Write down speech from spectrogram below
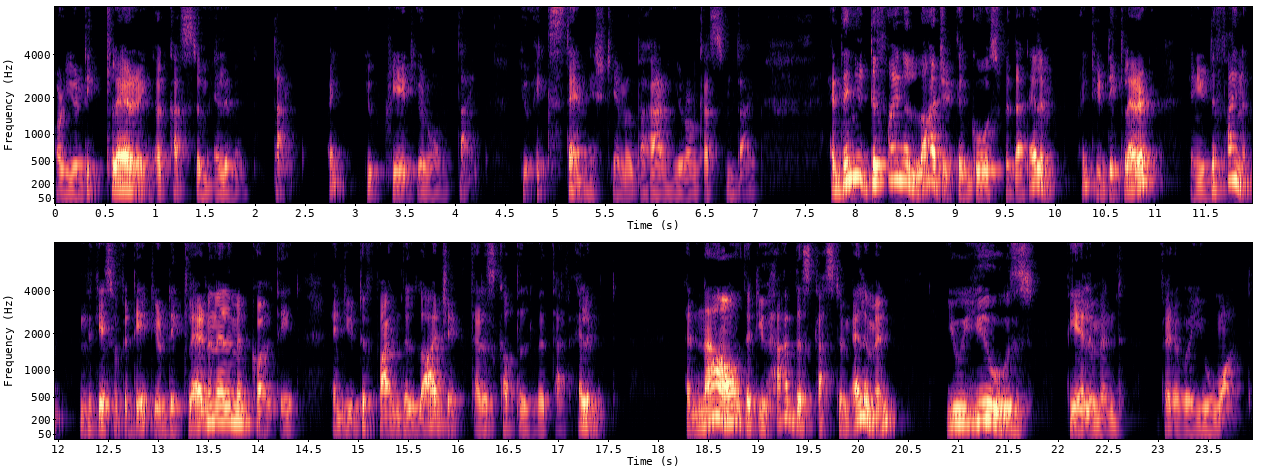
or you're declaring a custom element type, right? You create your own type you extend HTML by having your own custom type. And then you define a logic that goes with that element, right? You declare it and you define it. In the case of a date, you declare an element called date and you define the logic that is coupled with that element. And now that you have this custom element, you use the element wherever you want,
